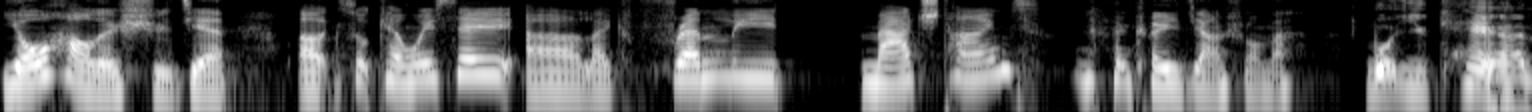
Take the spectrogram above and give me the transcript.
友好的时间。呃，so can we say 呃、uh, like friendly match times？可以这样说吗？Well, you can.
